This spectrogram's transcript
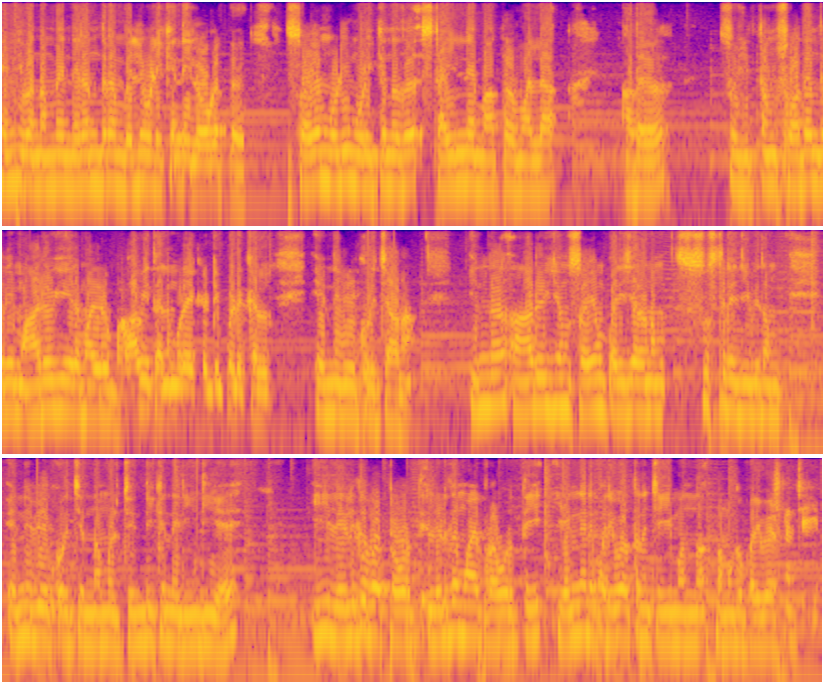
എന്നിവ നമ്മെ നിരന്തരം വെല്ലുവിളിക്കുന്ന ഈ ലോകത്ത് സ്വയം മുടി മുറിക്കുന്നത് സ്റ്റൈലിനെ മാത്രമല്ല അത് ശുചിത്വം സ്വാതന്ത്ര്യം ആരോഗ്യകരമായ ഒരു ഭാവി തലമുറയെ കെട്ടിപ്പടുക്കൽ എന്നിവയെക്കുറിച്ചാണ്. ഇന്ന് ആരോഗ്യം സ്വയം പരിചരണം സുസ്ഥിര ജീവിതം എന്നിവയെക്കുറിച്ച് നമ്മൾ ചിന്തിക്കുന്ന രീതിയെ ഈ ലളിത പ്രവൃത്തി ലളിതമായ പ്രവൃത്തി എങ്ങനെ പരിവർത്തനം ചെയ്യുമെന്ന് നമുക്ക് പരിവേഷണം ചെയ്യും.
